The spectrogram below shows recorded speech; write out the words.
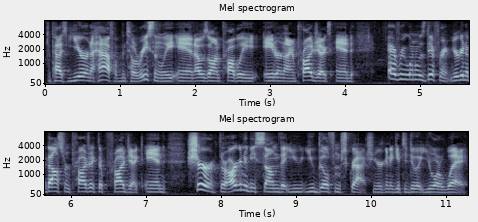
the past year and a half up until recently, and I was on probably eight or nine projects, and everyone was different. You're going to bounce from project to project. And sure, there are going to be some that you, you build from scratch and you're going to get to do it your way.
